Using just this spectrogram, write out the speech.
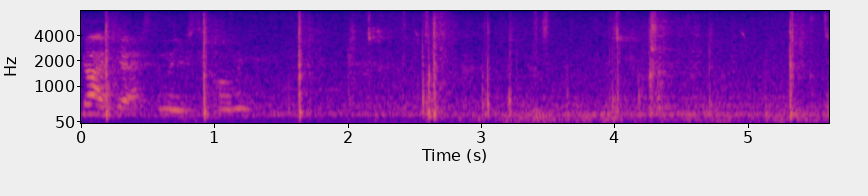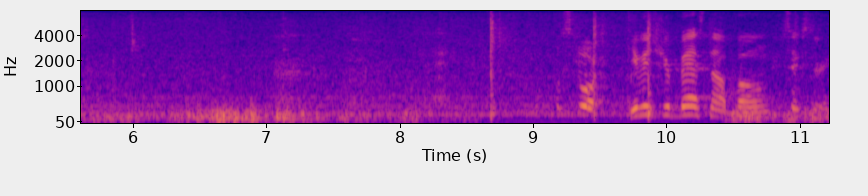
Skycast, and they used to call me. What score? Give us your best now, Bone. 6-3.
